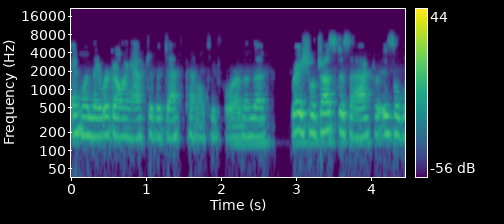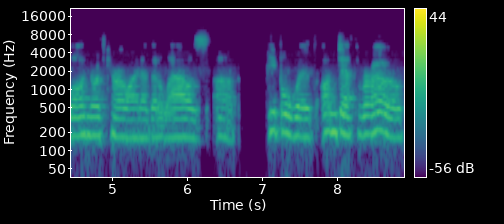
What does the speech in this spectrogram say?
and when they were going after the death penalty for him. And the Racial Justice Act is a law in North Carolina that allows, uh, people with, on death row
